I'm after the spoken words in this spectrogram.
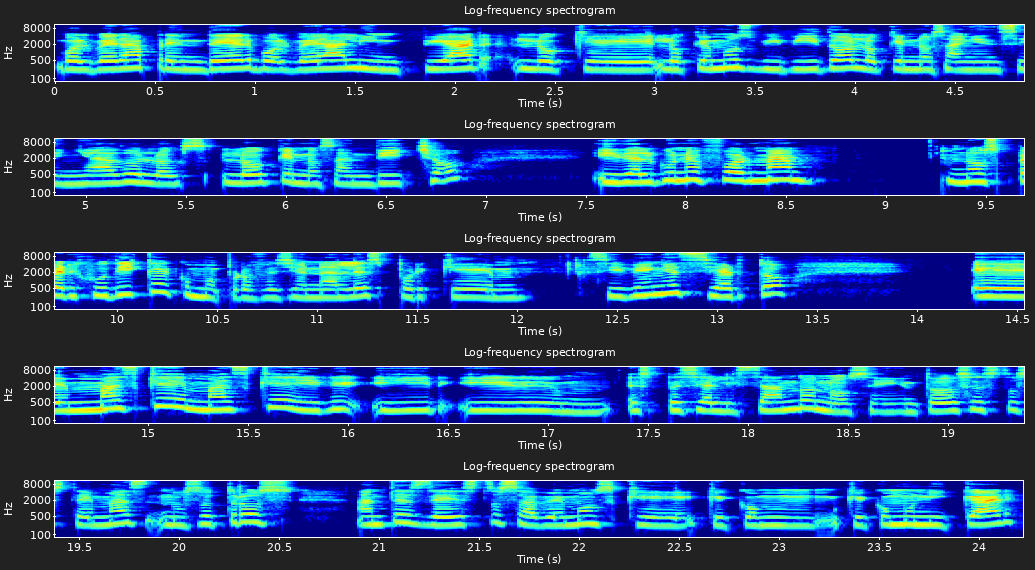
volver a aprender, volver a limpiar lo que, lo que hemos vivido, lo que nos han enseñado, los, lo que nos han dicho y de alguna forma nos perjudica como profesionales porque si bien es cierto, eh, más que, más que ir, ir, ir mm, especializándonos en todos estos temas, nosotros antes de esto sabemos que, que, que comunicar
